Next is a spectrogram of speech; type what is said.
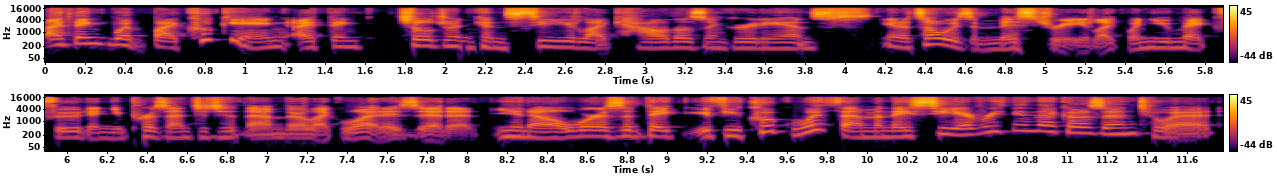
i think when, by cooking i think children can see like how those ingredients you know, it's always a mystery. Like when you make food and you present it to them, they're like, what is it? You know, whereas if they, if you cook with them and they see everything that goes into it,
